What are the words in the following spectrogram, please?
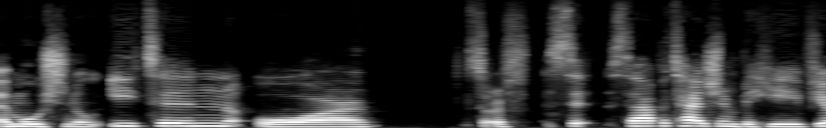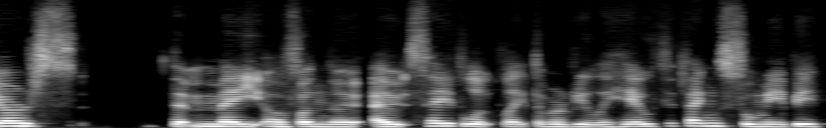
emotional eating or sort of sabotaging behaviours that might have on the outside looked like they were really healthy things. So maybe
